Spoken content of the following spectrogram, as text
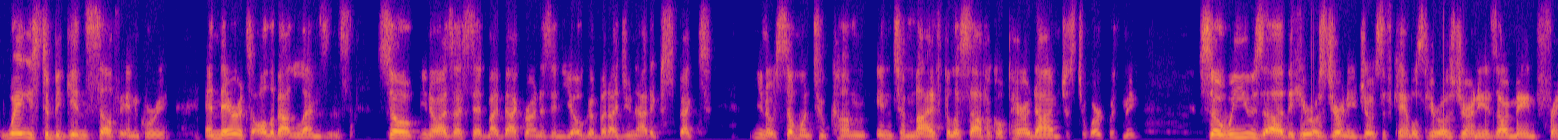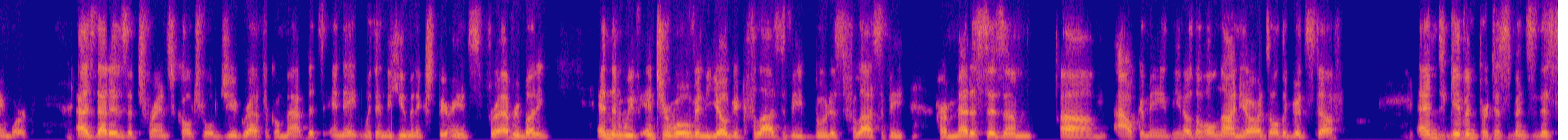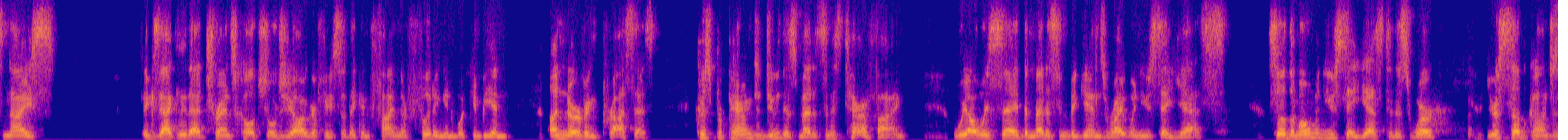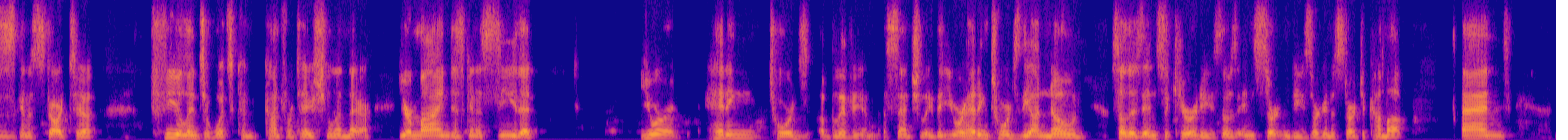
ways to begin self inquiry. And there it's all about lenses. So, you know, as I said, my background is in yoga, but I do not expect, you know, someone to come into my philosophical paradigm just to work with me. So we use uh, the hero's journey. Joseph Campbell's hero's journey is our main framework, as that is a transcultural geographical map that's innate within the human experience for everybody. And then we've interwoven yogic philosophy, Buddhist philosophy, Hermeticism, um, alchemy, you know, the whole nine yards, all the good stuff. And given participants this nice, exactly that transcultural geography so they can find their footing in what can be an unnerving process. Because preparing to do this medicine is terrifying. We always say the medicine begins right when you say yes. So the moment you say yes to this work, your subconscious is going to start to feel into what's con- confrontational in there. Your mind is going to see that you are heading towards oblivion, essentially, that you are heading towards the unknown. So those insecurities, those uncertainties are going to start to come up. And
